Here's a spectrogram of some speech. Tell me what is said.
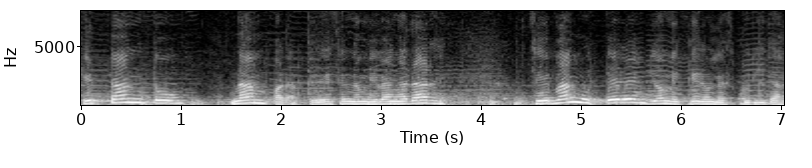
¿Qué tanto lámpara que ese no me van a dar? Se van ustedes, yo me quedo en la oscuridad.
